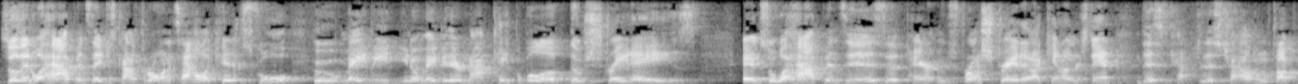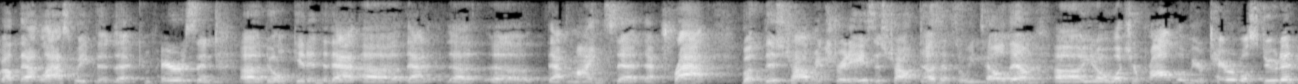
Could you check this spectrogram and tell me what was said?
So then what happens? They just kind of throw in a towel. A kid at school who maybe, you know, maybe they're not capable of those straight A's. And so what happens is a parent who's frustrated, I can't understand this this child, and we've talked about that last week, that, that comparison, uh, don't get into that, uh, that, uh, uh that mindset, that trap but this child makes straight A's, this child doesn't. So we tell them, uh, you know, what's your problem? You're a terrible student.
